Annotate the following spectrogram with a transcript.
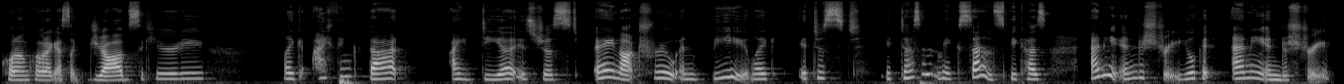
quote unquote, I guess, like job security. Like, I think that idea is just A, not true, and B, like, it just, it doesn't make sense because any industry, you look at any industry,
